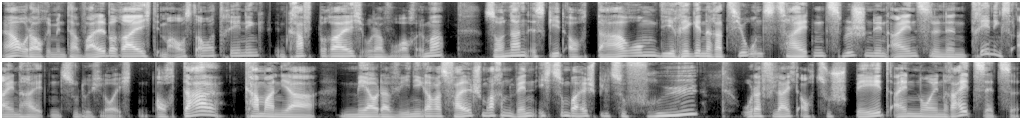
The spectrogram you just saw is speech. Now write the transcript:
ja, oder auch im Intervallbereich, im Ausdauertraining, im Kraftbereich oder wo auch immer, sondern es geht auch darum, die Regenerationszeiten zwischen den einzelnen Trainingseinheiten zu durchleuchten. Auch da kann man ja mehr oder weniger was falsch machen, wenn ich zum Beispiel zu früh oder vielleicht auch zu spät einen neuen Reiz setze.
